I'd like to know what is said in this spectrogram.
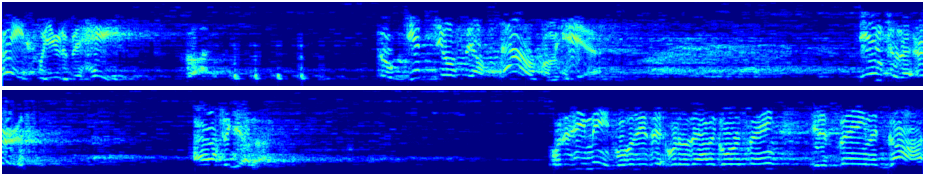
place for you to behave thus. So get yourself down from here into the earth altogether. What does he mean? What, he, what is the allegory saying? It is saying that God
